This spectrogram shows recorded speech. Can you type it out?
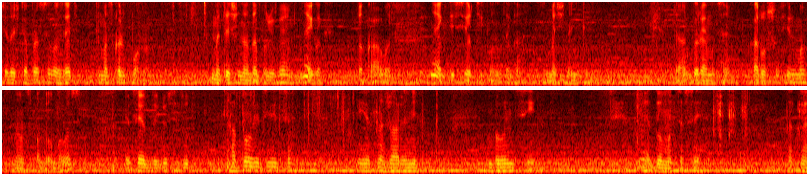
Сідочка просила взяти маскарпоне. Ми теж іноді полюбляємо. Ну, як до кави. Ну, як десертик, вона така смачненька. Так, беремо це. Хороша фірма, нам сподобалось. І це я дивлюся тут готові, дивіться, ясно жарені блинці. Я думаю, це все таке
